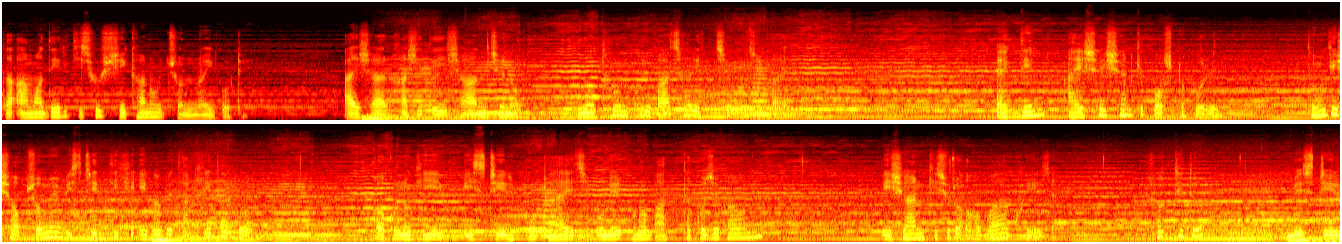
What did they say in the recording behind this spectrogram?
তা আমাদের কিছু শেখানোর জন্যই ঘটে। আয়সার হাসিতে ঈশান যেন নতুন করে বাঁচার ইচ্ছে খুঁজে পায়। একদিন আয়েশা ঈশানকে প্রশ্ন করে, তুমি কি সবসময় বৃষ্টির দিকে এভাবে তাকিয়ে থাকো? কখনো কি বৃষ্টির পোঠায় জীবনের কোনো বার্তা খুঁজে পাওনি? ঈশান কিছুটা অবাক হয়ে যায়। সত্যি তো, বৃষ্টির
